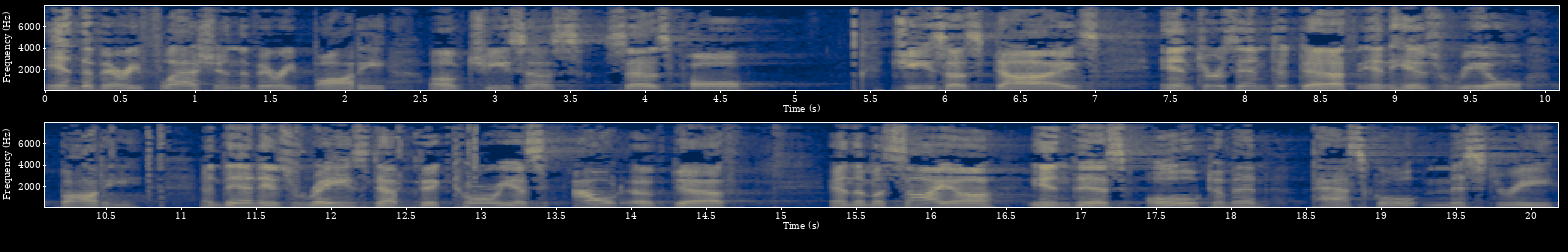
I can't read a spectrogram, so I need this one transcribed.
in the very flesh, in the very body of Jesus, says Paul. Jesus dies, enters into death in his real body, and then is raised up victorious out of death. And the Messiah, in this ultimate paschal mystery,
